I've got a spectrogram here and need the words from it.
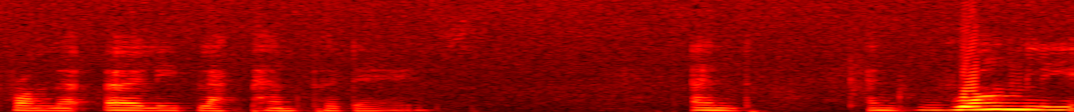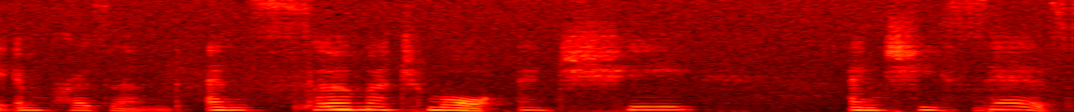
from the early Black Panther days. And and wrongly imprisoned and so much more. And she and she says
